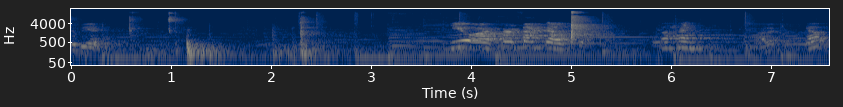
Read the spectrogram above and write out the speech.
Should be in. You are perfecto. Go ahead. Got it? Yep.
